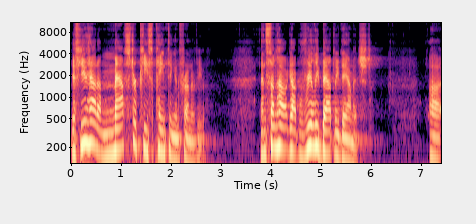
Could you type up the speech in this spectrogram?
if you had a masterpiece painting in front of you and somehow it got really badly damaged, uh,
